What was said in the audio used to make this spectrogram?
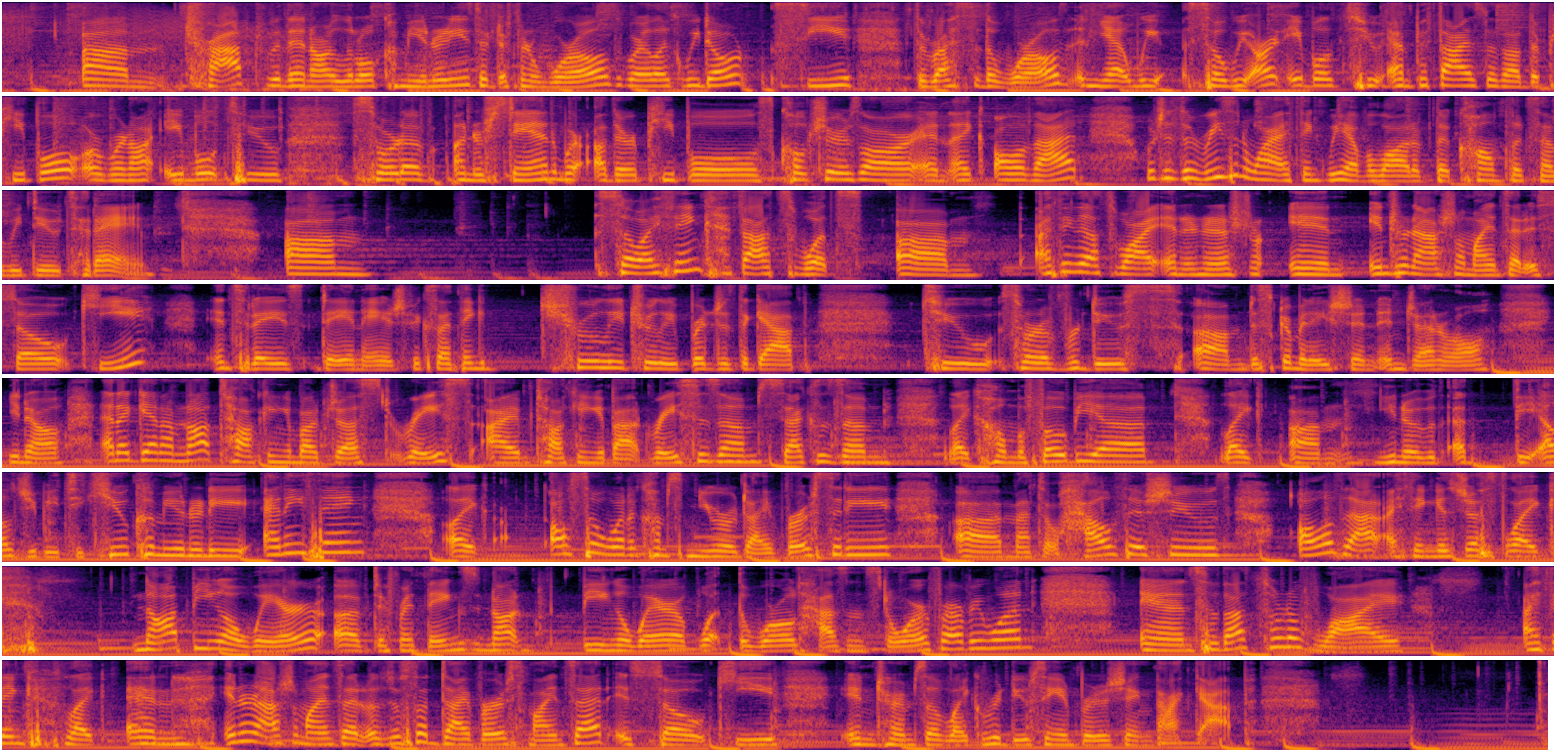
um, trapped within our little communities or different worlds where like we don't see the rest of the world and yet we so we aren't able to empathize with other people or we're not able to sort of understand where other people's cultures are and like all of that which is the reason why i think we have a lot of the conflicts that we do today. Um, so I think that's what's um, I think that's why international in international mindset is so key in today's day and age because I think it truly truly bridges the gap to sort of reduce um, discrimination in general you know? And again i'm not talking about just race. I'm talking about racism sexism like homophobia like um, you know the lgbtq community anything. Like also when it comes to neurodiversity uh, mental health issues all of that i think is just like not being aware of different things, not being aware of what the world has in store for everyone. And so that's sort of why I think like an international mindset or just a diverse mindset is so key in terms of like reducing and bridging that gap.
